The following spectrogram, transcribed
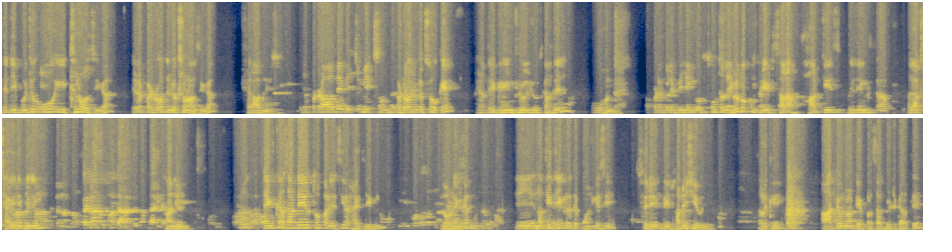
ਇੱਥੇ ਡਿਪੂ ਚ ਉਹ ਇਥਨੋਲ ਸੀਗਾ। ਜਿਹੜਾ ਪੈਟਰੋਲ ਦੇ ਮਿਕਸ ਹੋਣਾ ਸੀਗਾ ਸ਼ਰਾਬ ਨਹੀਂ ਸੀ। ਇਹ ਪੈਟਰੋਲ ਦੇ ਵਿੱਚ ਮਿਕਸ ਹੁੰਦਾ ਹੈ। ਪੈਟਰੋਲ ਮਿਕਸ ਹੋ ਕੇ ਜਿਹੜਾ ਤੁਸੀਂ ਗ੍ਰੀਨ ਫਿਊਲ ਯੂਜ਼ ਕਰਦੇ ਜੇ ਨਾ ਉਹ ਹੁੰਦਾ ਹੈ। ਆਪਣੇ ਕੋਲੇ ਬਿਲਿੰਗ ਉੱਥੋਂ ਤੋਂ ਲੈ ਕੇ ਬਿਲਕੁਲ ਕੰਪਲੀਟ ਸਾਰਾ ਹਰ ਚੀਜ਼ ਬਿਲਿੰਗ ਅਲੱਗ ਸਾਈਜ਼ ਦੀ ਬਿਲਿੰਗ ਪਹਿਲਾਂ ਤੁਸੀਂ ਦੱਸ ਦਿਓ ਨਾ ਹਾਂਜੀ ਹਾਂਜੀ। ਉਹ ਟੈਂਕਰ ਸਾਡੇ ਉੱਥੋਂ ਭਰੇ ਸੀ 28 ਤਰੀਕ ਨੂੰ। ਦੋ ਟੈਂਕਰ ਤੇ 29 ਤਰੀਕ ਨੂੰ ਇੱਥੇ ਪਹੁੰਚ ਗਏ ਸੀ ਸਵੇਰੇ ਕਰੀਬ 6:30 ਵਜੇ ਤੜਕੇ। ਆ ਕੇ ਉਹਨਾਂ ਪੇਪਰ ਸਬਮਿਟ ਕਰਤੇ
